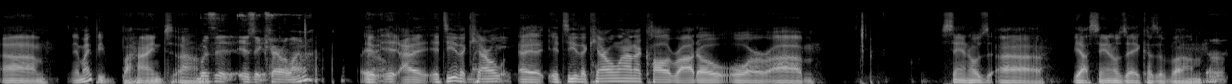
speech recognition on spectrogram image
Um, it might be behind. Um, Was it? Is it Carolina? It, it, uh, it's either Carol. Uh, it's either Carolina, Colorado, or um, San Jose. Uh, yeah, San Jose because of um, sure.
